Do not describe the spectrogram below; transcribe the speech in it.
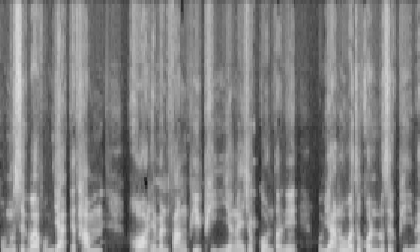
ผมรู้สึกว่าผมอยากจะทำคอร์ดให้มันฟังผีผียังไงชอบกลตอนนี้ ผมอยากรู้ว่าทุกคนรู้สึกผีไหม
